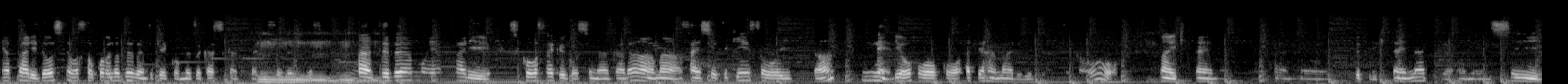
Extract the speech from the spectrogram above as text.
やっぱりどうしてもそこの部分って結構難しかったりするんです。うんまあ、自分もやっぱり試行錯誤しながら、まあ、最終的にそういった、ね、両方こう当てはまる部分とかを、まあ、いきたいなあの作っていきたいなって思うし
